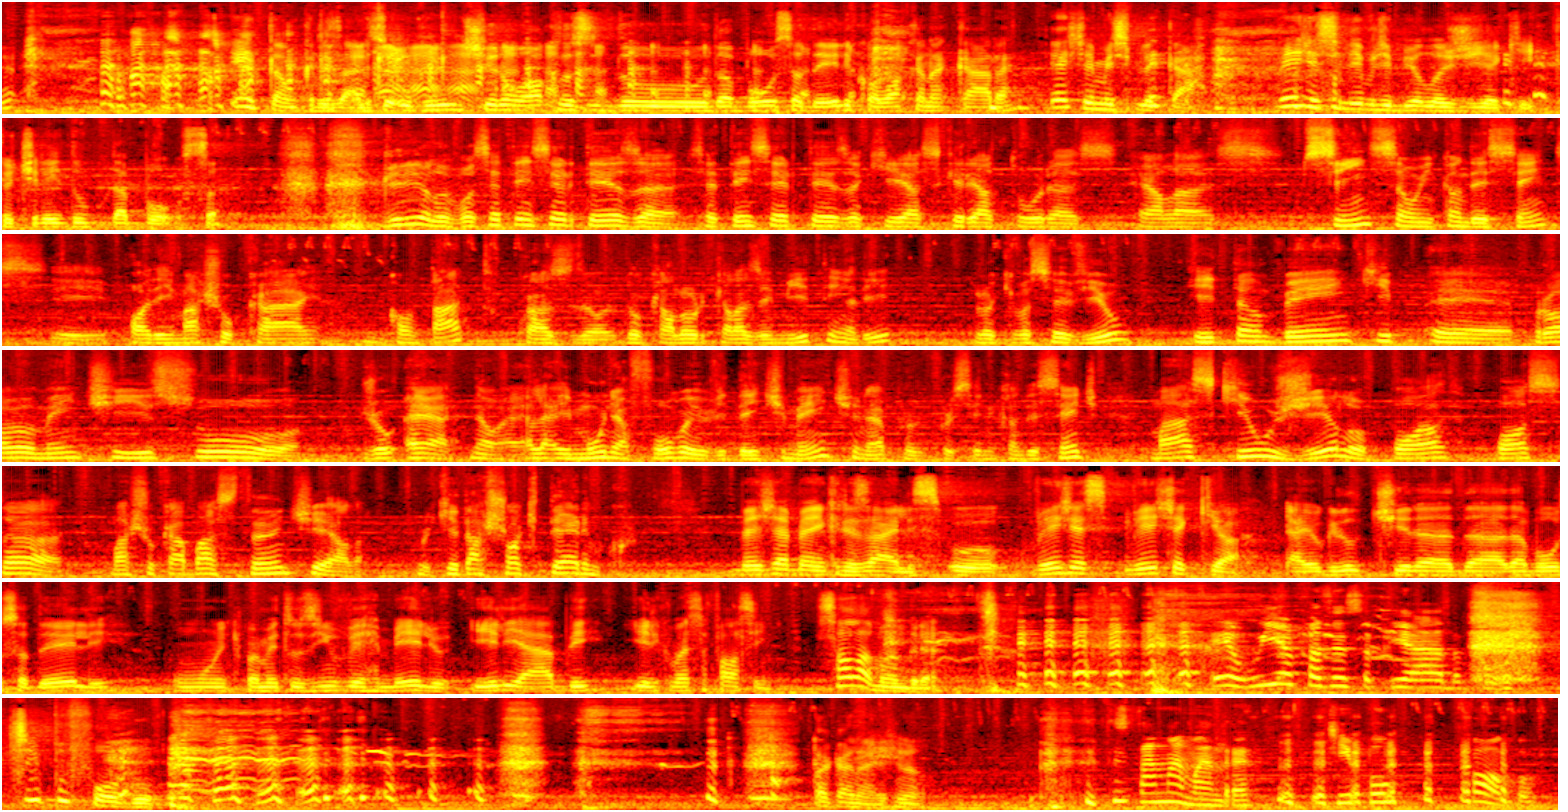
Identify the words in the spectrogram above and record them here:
então, Crisalis, o grilo tira um óculos do, da bolsa dele e coloca na cara. Deixa eu me explicar. Veja esse livro de biologia aqui, que eu tirei do, da bolsa. Grilo, você tem certeza, você tem certeza que as criaturas, elas sim são incandescentes e podem machucar em contato por causa do, do calor que elas emitem ali, pelo que você viu. E também que é, provavelmente isso é, não, ela é imune a fogo, evidentemente, né, por, por ser incandescente, mas que o gelo po possa machucar bastante ela, porque dá choque térmico. Veja bem, Crisales, o, veja, veja aqui, ó. Aí o grilo tira da, da bolsa dele um equipamentozinho vermelho e ele abre e ele começa a falar assim: Salamandra. Eu ia fazer essa piada, pô. tipo fogo. Sacanagem, não. Salamandra. Tipo fogo.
